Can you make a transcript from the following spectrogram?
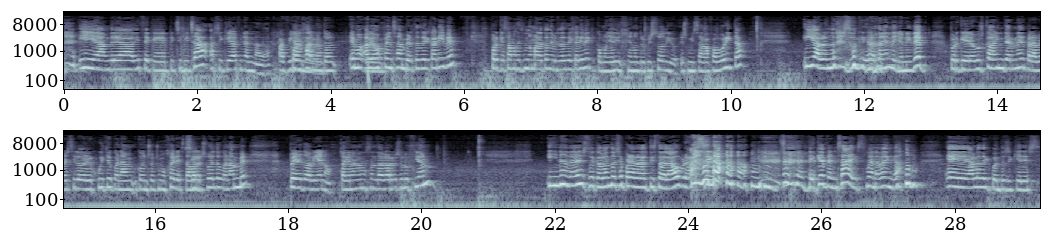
y Andrea dice que pichi picha, así que al final nada. Al final Con nada. Hamilton. Hemos- Pero- Habíamos pensado en Piratas del Caribe, porque estamos haciendo maratón de Piratas del Caribe, que como ya dije en otro episodio, es mi saga favorita. Y hablando de eso, quería hablar también de Johnny Depp, porque lo he buscado en internet para ver si lo del juicio con, Am- con su exmujer estaba Sí. resuelto con Amber, pero todavía no, todavía no nos han dado la resolución. Y nada, esto, que hablando de separar al artista de la obra. ¿De qué pensáis? Bueno, venga, eh, habla del cuento si quieres.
